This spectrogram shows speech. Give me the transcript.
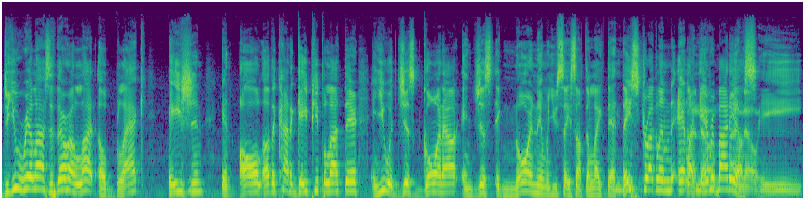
do you realize that there are a lot of black, Asian, and all other kind of gay people out there, and you were just going out and just ignoring them when you say something like that? They struggling I like know, everybody I else. know. He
